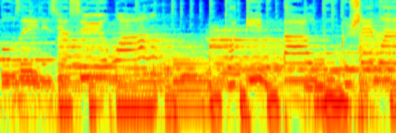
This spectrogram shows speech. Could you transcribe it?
posé les yeux sur moi Toi qui me parles pour que j'ai moins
